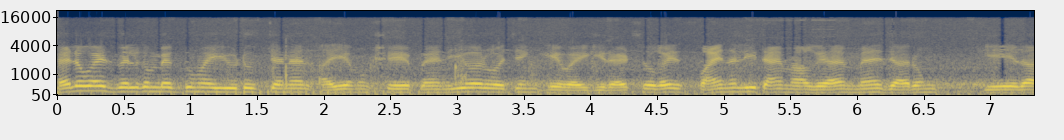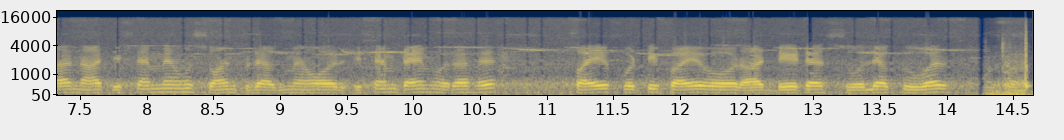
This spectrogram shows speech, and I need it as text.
Hello guys welcome back to my YouTube channel I am Akshep and you are watching A Y की right so guys finally time आ गया है। मैं जा रहा हूँ केदारनाथ। इस टाइम मैं हूँ सोन प्रयाग में और इस टाइम टाइम हो रहा है 5:45 और आज डेट है 16 अक्टूबर।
